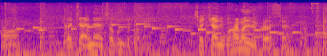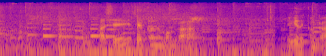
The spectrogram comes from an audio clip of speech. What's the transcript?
어, 내게 아니네. 저분들 거네. 제게 아니고 할머니들 거였어요. 다시, 제 거는 뭔가. 이게 내 건가?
